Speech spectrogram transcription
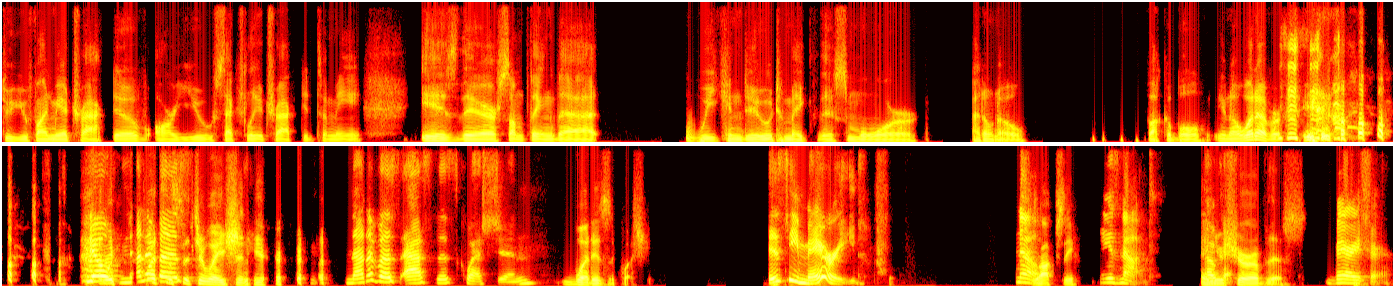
do you find me attractive? Are you sexually attracted to me? Is there something that we can do to make this more i don't know fuckable you know whatever you know? No, none of What's the us. situation here? None of us asked this question. What is the question, Is he married? No, Roxy? He is not. And you're sure of this? Very sure.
